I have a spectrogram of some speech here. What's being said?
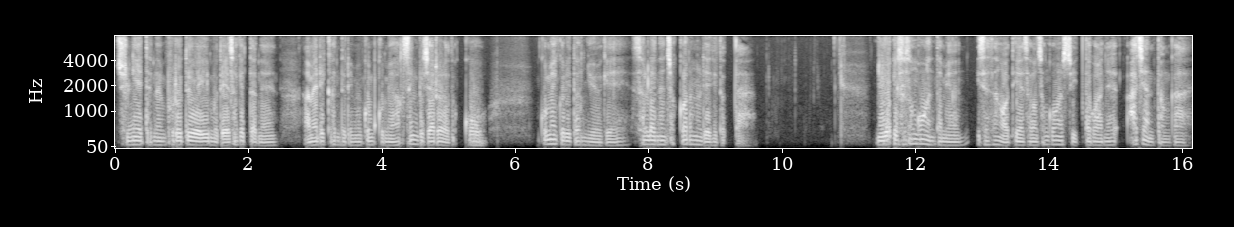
줄리에트는 브로드웨이 무대에 서겠다는 아메리칸 드림을 꿈꾸며 학생 비자를 얻었고 꿈에 그리던 뉴욕에 설레는 첫걸음을 내딛었다. 뉴욕에서 성공한다면 이 세상 어디에서 성공할 수 있다고 하지 않던가.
